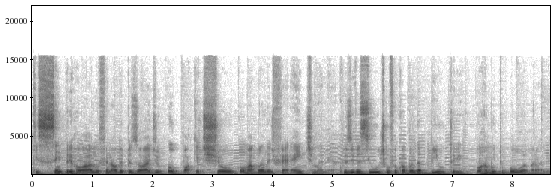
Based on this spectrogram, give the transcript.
que sempre rola no final do episódio um pocket show com uma banda diferente, mané. Inclusive esse último foi com a banda Biltri. Porra, muito boa, brother.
